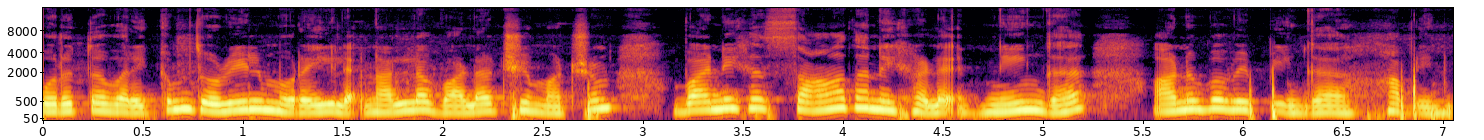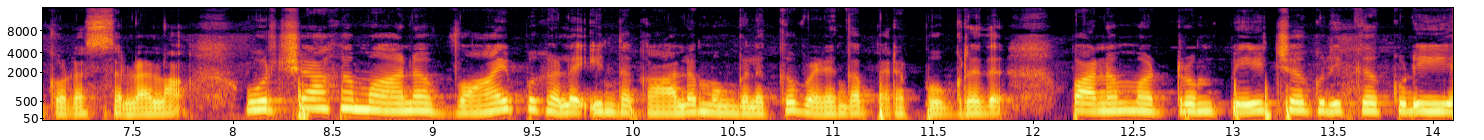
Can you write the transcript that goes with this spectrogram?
பொறுத்த வரைக்கும் தொழில் முறையில் நல்ல வளர்ச்சி மற்றும் வணிக சாதனைகளை நீங்கள் அனுபவிப்பீங்க அப்படின்னு கூட சொல்லலாம். உற்சாகமான வாய்ப்புகளை இந்த காலம் உங்களுக்கு வழங்க பெறப்போகிறது. பணம் மற்றும் பேச்சை குறிக்கக்கூடிய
